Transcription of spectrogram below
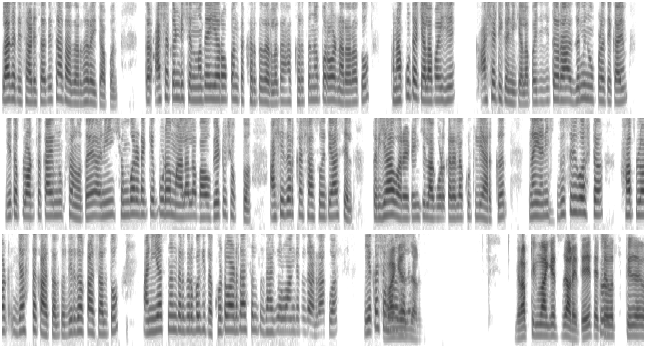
लागते साडेसहा ते सात हजार धरायचे आपण. तर अशा कंडिशनमध्ये या रोपांचा खर्च धरला तर हा खर्च न परवडणारा राहतो. पण हा कुठं केला पाहिजे? अशा ठिकाणी केला पाहिजे जिथं रा- जमीन उपळते कायम जिथं प्लॉटचं कायम नुकसान होत आहे आणि शंभर टक्के पुढं मालाला भाव भेटू शकतो. अशी जर का शाश्वती असेल तर ह्या व्हरायटींची लागवड करायला कुठली हरकत नाही. आणि दुसरी गोष्ट हा प्लॉट जास्त काळ चालतो दीर्घ काळ चालतो. आणि याच नंतर जर बघितलं खोटं वाढत असेल तर जागेवर वांग्याचं झाड दाखवा. हे कशामुळे झालं? ग्राफ्टिंग वांग्याचं झाड आहे ते. त्याच्यावर ते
